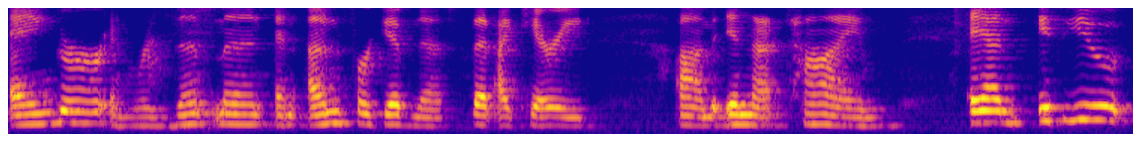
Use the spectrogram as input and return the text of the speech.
anger and resentment and unforgiveness that I carried um, in that time. And if you,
